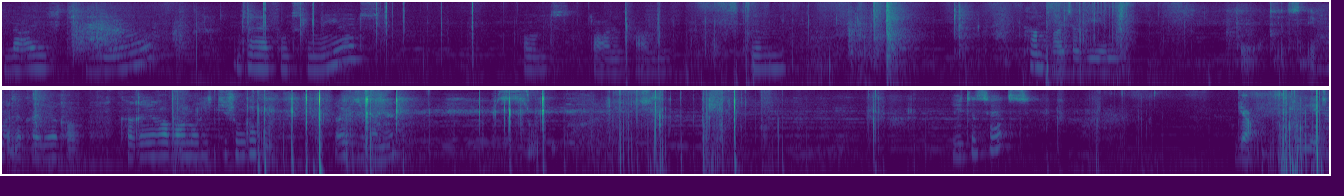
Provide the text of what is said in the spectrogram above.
Vielleicht hier. Internet funktioniert. Und Ladekabel drin. Kann weitergehen. Oh, jetzt neben meiner Carrera. Carrera war noch richtig schon kaputt. So. Lädt das jetzt? Ja, lädt.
